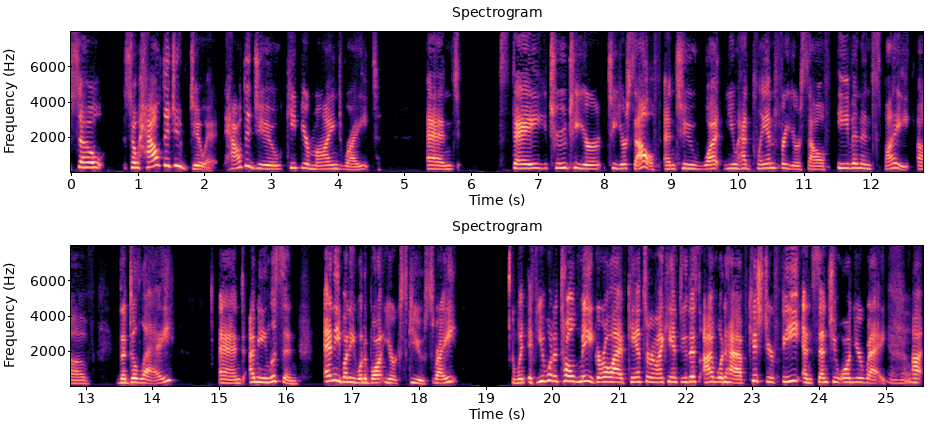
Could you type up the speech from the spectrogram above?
So so how did you do it? How did you keep your mind right and stay true to your to yourself and to what you had planned for yourself even in spite of the delay and i mean listen anybody would have bought your excuse right when, if you would have told me girl i have cancer and i can't do this i would have kissed your feet and sent you on your way mm-hmm. uh,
